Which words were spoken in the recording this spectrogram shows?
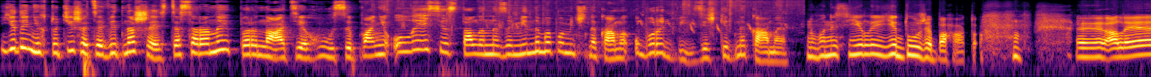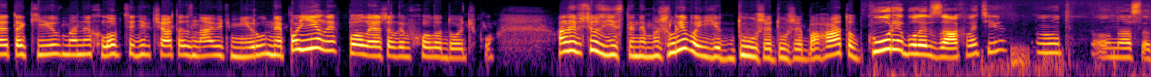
Єдині, хто тішаться від нашестя сарани – пернаті. Гуси пані Олесі стали незамінними помічниками у боротьбі зі шкідниками. Ну, вони з'їли її дуже багато. Е, Але такі в мене хлопці, дівчата знають міру. Не поїли, полежали в холодочку. Але всю з'їсти неможливо, її дуже-дуже багато. Кури були в захваті. От, у нас е,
